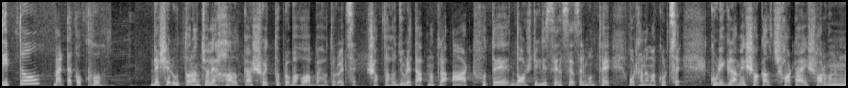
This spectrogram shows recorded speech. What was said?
দীপ্ত বার্তাকক্ষ। দেশের উত্তরাঞ্চলে হালকা শৈত্যপ্রবাহ অব্যাহত রয়েছে। সপ্তাহ জুড়ে তাপমাত্রা আট হতে দশ ডিগ্রি সেলসিয়াসের মধ্যে ওঠানামা করছে। কুড়িগ্রামে সকাল ছটায় সর্বনিম্ন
